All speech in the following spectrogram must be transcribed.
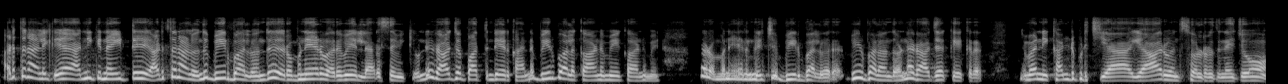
அடுத்த நாளைக்கு அன்னைக்கு நைட்டு அடுத்த நாள் வந்து பீர்பால் வந்து ரொம்ப நேரம் வரவே இல்லை அரசவைக்கு. உடனே ராஜா பார்த்துட்டே இருக்கான் பீர்பாலை காணுமே காணுமே. ரொம்ப நேரம் கழிச்சு பீர்பால் வர்றார். பீர்பால் வந்தோடனே ராஜா கேட்கிறார் இந்த மாதிரி நீ கண்டுபிடிச்சியா? யார் வந்து சொல்றது நிஜம்?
